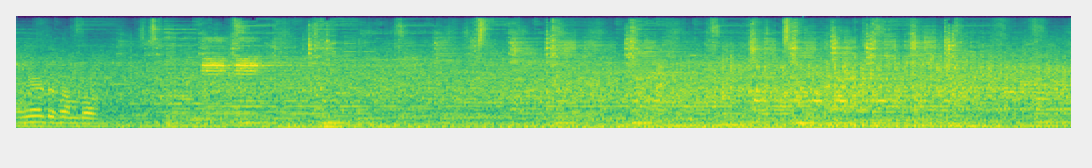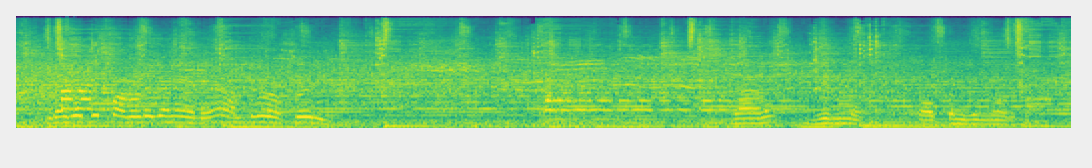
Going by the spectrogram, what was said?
എങ്ങനെയുണ്ട് സംഭവം? ഇവിടെയൊക്കെ പങ്കെടുക്കുകയാണെങ്കിൽ നല്ലൊരു രസമില്ല ഇതാണ് ജിമ്മ് ഓപ്പൺ ജിമ്മ് കൊടുക്കുന്നത്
